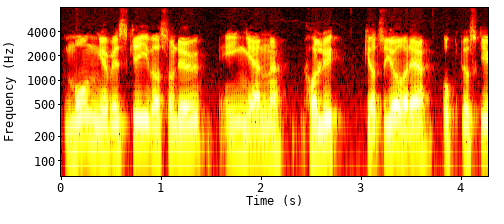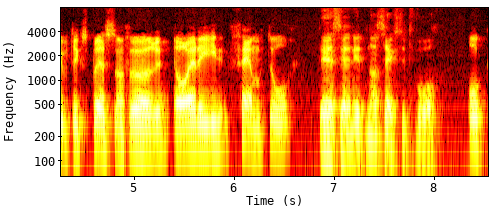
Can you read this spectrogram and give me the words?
Många vill skriva som du. Ingen har lyckats göra det. Och du har skrivit Expressen för, ja är det i 50 år? Det är sedan 1962. Och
